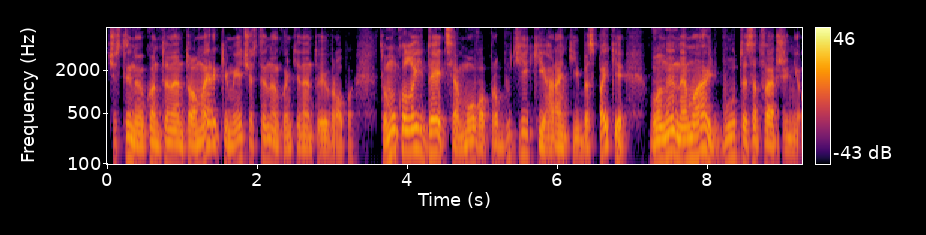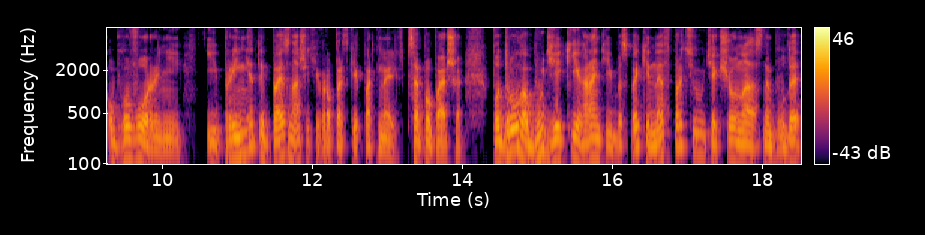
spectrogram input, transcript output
частиною континенту Америки, ми є частиною континенту Європи. Тому, коли йдеться мова про будь-які гарантії безпеки, вони не мають бути затверджені, обговорені і прийняті без наших європейських партнерів. Це по-перше. По-друге, будь-які гарантії безпеки не спрацюють, якщо у нас не буде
